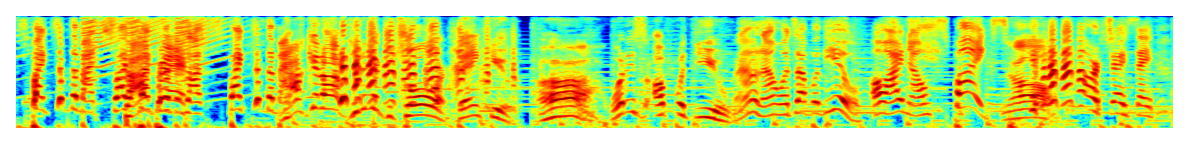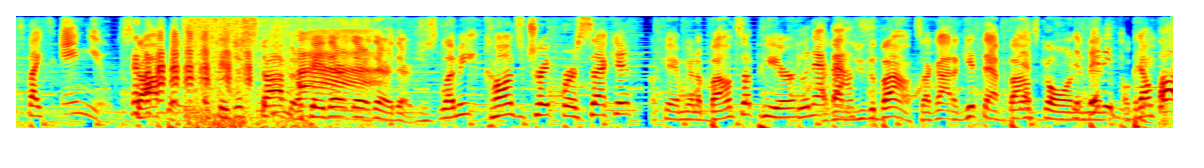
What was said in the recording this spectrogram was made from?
Spikes up the butt. Spikes up the butt. Spikes up the butt. Knock it off. Give me controller. Thank you. Ugh, what is up with you? I don't know. What's up with you? Oh, I know. Spikes. No. or should I say spikes in you? Stop it. Okay, just stop it. Okay, there, there, there, there. Just let me concentrate for a second. Okay, I'm gonna bounce up here. Doing that I gotta bounce. do the bounce. I gotta get that bounce The- going. the and then, bitty- okay, don't up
